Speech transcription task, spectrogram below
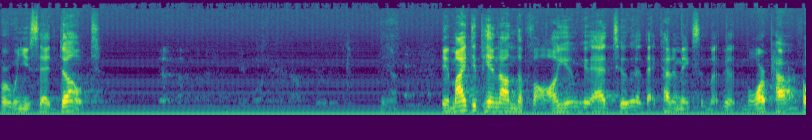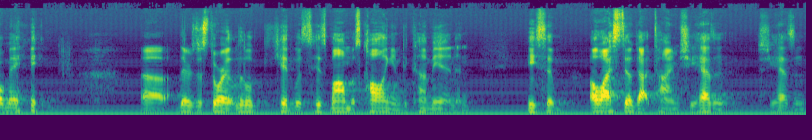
or when you said, Don't. It might depend on the volume you add to it. That kind of makes it a bit more powerful, maybe. Uh, there's a story. A little kid was his mom was calling him to come in, and he said, "Oh, I still got time. She hasn't she hasn't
